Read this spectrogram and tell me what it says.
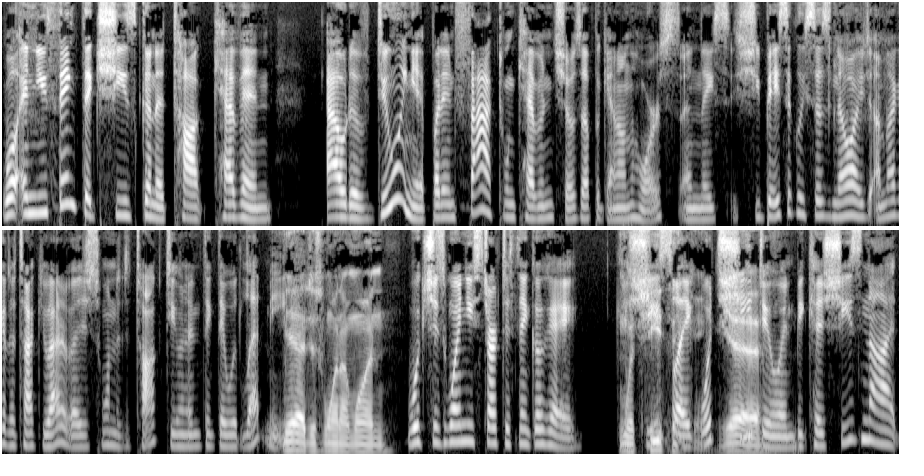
Well, and you think that she's going to talk Kevin out of doing it. But in fact, when Kevin shows up again on the horse, and they, she basically says, "No, I, I'm not going to talk you out of it. I just wanted to talk to you, and I didn't think they would let me." Yeah, just one on one. Which is when you start to think, okay, 'cause What's she she's like, what's Yeah. she doing? Because she's not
